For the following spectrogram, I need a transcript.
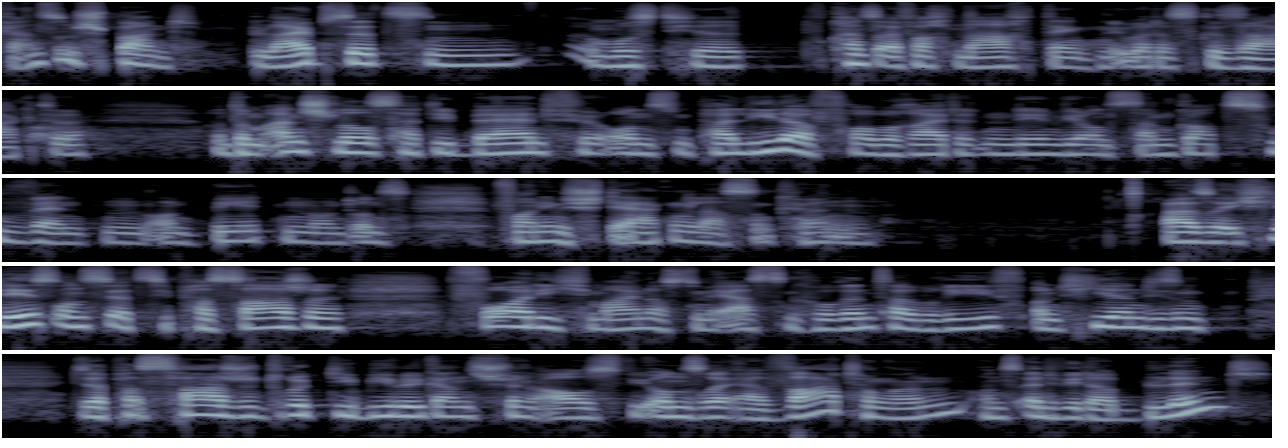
ganz entspannt. Bleib sitzen, musst hier, du kannst einfach nachdenken über das Gesagte. Und im Anschluss hat die Band für uns ein paar Lieder vorbereitet, in denen wir uns dann Gott zuwenden und beten und uns von ihm stärken lassen können. Also ich lese uns jetzt die Passage vor, die ich meine aus dem ersten Korintherbrief. Und hier in diesem, dieser Passage drückt die Bibel ganz schön aus, wie unsere Erwartungen uns entweder blind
